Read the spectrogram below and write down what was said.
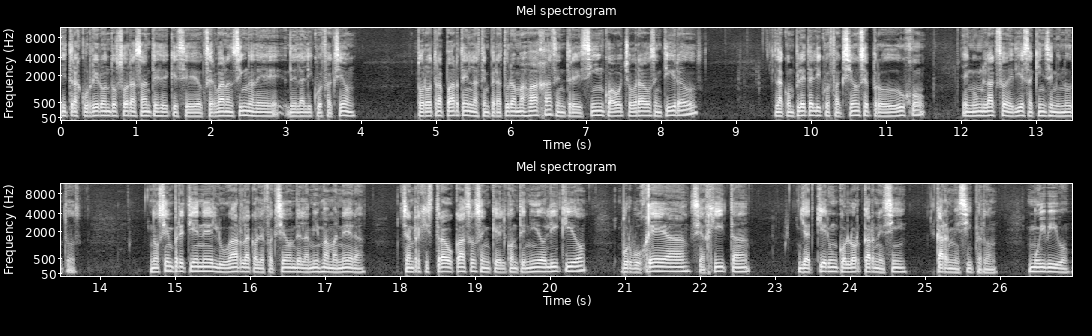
y transcurrieron dos horas antes de que se observaran signos de, la licuefacción. Por otra parte, en las temperaturas más bajas, entre 5 a 8 grados centígrados, la completa licuefacción se produjo en un lapso de 10 a 15 minutos. No siempre tiene lugar la calefacción de la misma manera. Se han registrado casos en que el contenido líquido burbujea, se agita y adquiere un color carmesí, carmesí, perdón, muy vivo.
